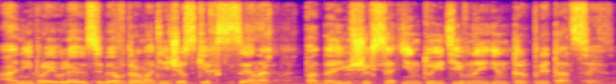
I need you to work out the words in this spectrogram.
Они проявляют себя в драматических сценах, поддающихся интуитивной интерпретации –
